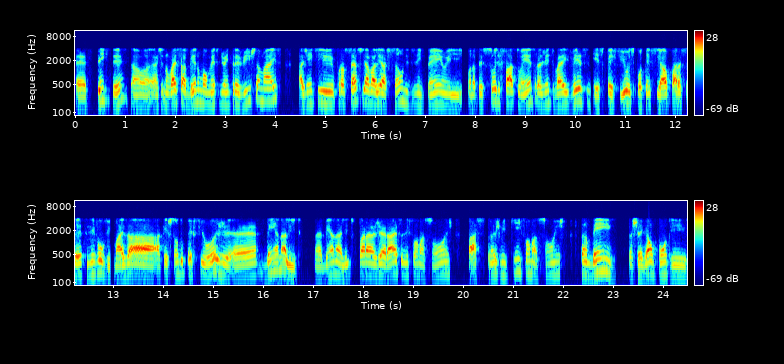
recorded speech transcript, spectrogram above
é, tem que ter. Então, a gente não vai saber no momento de uma entrevista, mas a gente, o processo de avaliação de desempenho e quando a pessoa de fato entra, a gente vai ver esse, esse perfil, esse potencial para ser desenvolvido. Mas a, a questão do perfil hoje é bem analítico né, bem analítico para gerar essas informações, para transmitir informações, também para chegar a um ponto de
